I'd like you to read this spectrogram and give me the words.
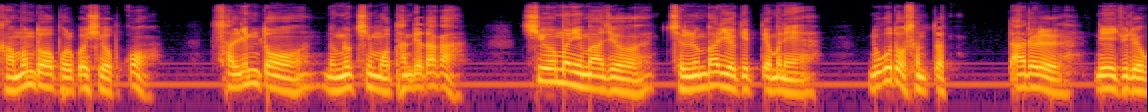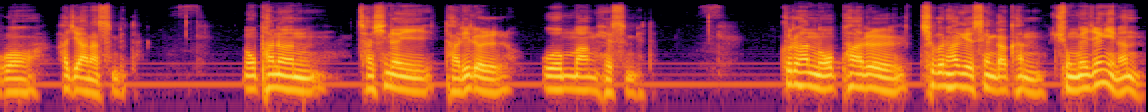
가문도 볼 것이 없고 살림도 넉넉치 못한 데다가 시어머니마저 절름발이었기 때문에 누구도 선뜻 딸을 내주려고 하지 않았습니다. 노파는 자신의 다리를 원망했습니다. 그러한 노파를 측은하게 생각한 중매쟁이는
